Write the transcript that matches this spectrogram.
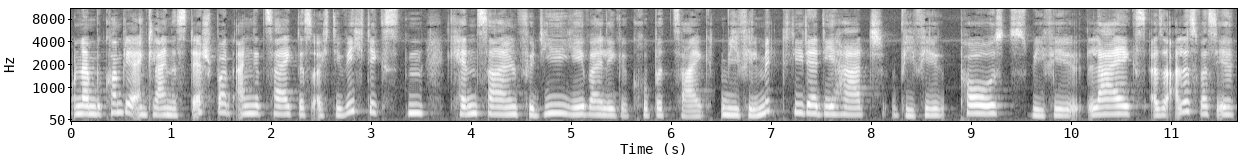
und dann bekommt ihr ein kleines Dashboard angezeigt, das euch die wichtigsten Kennzahlen für die jeweilige Gruppe zeigt. Wie viele Mitglieder die hat, wie viele Posts, wie viele Likes, also alles, was ihr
